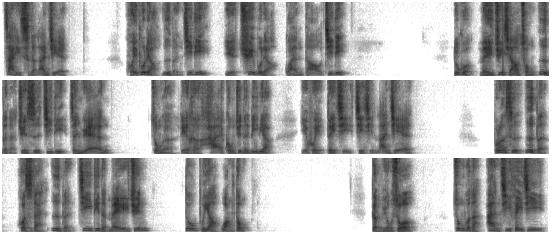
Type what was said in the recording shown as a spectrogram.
再一次的拦截，回不了日本基地，也去不了关岛基地。如果美军想要从日本的军事基地增援，中俄联合海空军的力量。也会对其进行拦截，不论是日本或是在日本基地的美军，都不要妄动。更不用说中国的岸基飞机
